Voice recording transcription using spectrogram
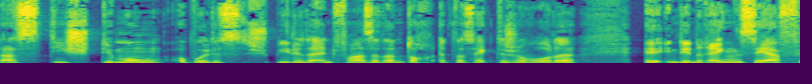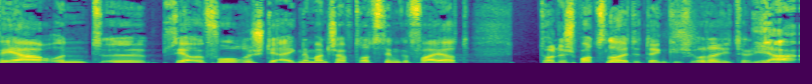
dass die Stimmung, obwohl das Spiel in der Endphase dann doch etwas hektischer wurde, äh, in den Rängen sehr fair und äh, sehr euphorisch, die eigene Mannschaft trotzdem gefeiert. Tolle Sportsleute, denke ich, oder die Italiener? Ja,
